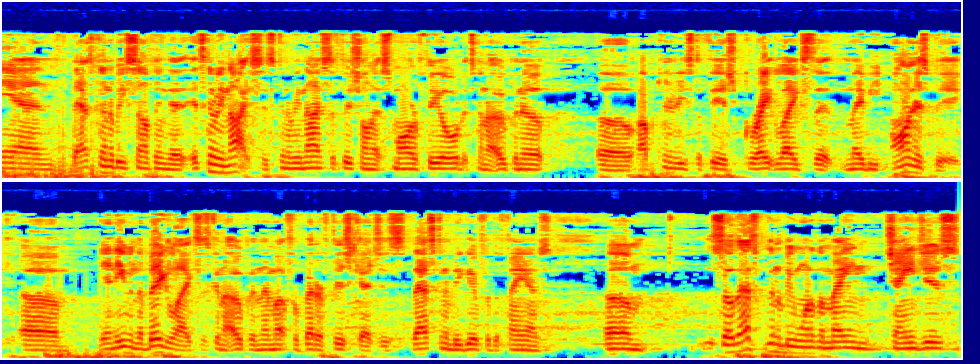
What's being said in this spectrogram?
and that's going to be something that it's going to be nice. It's going to be nice to fish on that smaller field. It's going to open up uh, opportunities to fish great lakes that maybe aren't as big. Um, and even the big lakes is going to open them up for better fish catches. That's going to be good for the fans. Um, so that's going to be one of the main changes.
